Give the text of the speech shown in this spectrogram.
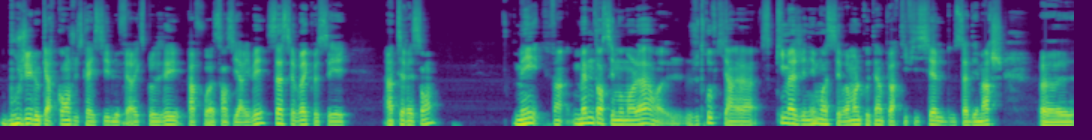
bouger le carcan jusqu'à essayer de le faire exploser, parfois sans y arriver. Ça, c'est vrai que c'est intéressant. mais enfin même dans ces moments-là, je trouve qu'il y a ce qui m'a gêné moi, c'est vraiment le côté un peu artificiel de sa démarche euh,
